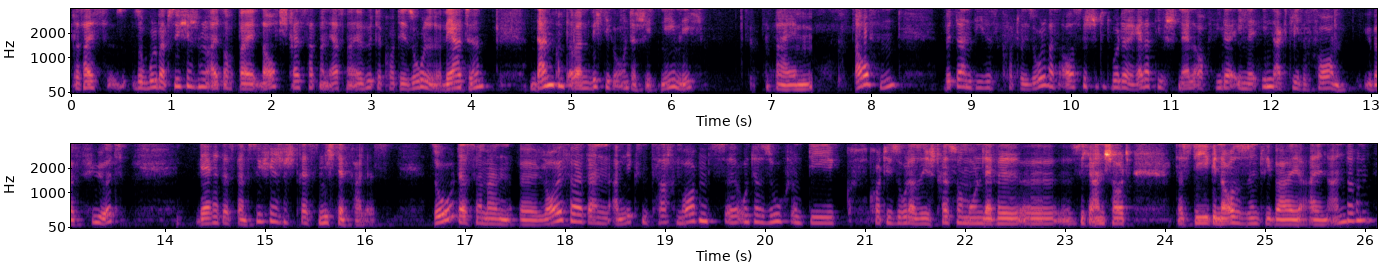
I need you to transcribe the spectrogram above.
Das heißt, sowohl bei psychischem als auch bei Laufstress hat man erstmal erhöhte Cortisolwerte. Dann kommt aber ein wichtiger Unterschied, nämlich beim Laufen wird dann dieses Cortisol, was ausgeschüttet wurde, relativ schnell auch wieder in eine inaktive Form überführt, während das beim psychischen Stress nicht der Fall ist. So, dass wenn man äh, Läufer dann am nächsten Tag morgens äh, untersucht und die Cortisol, also die Stresshormonlevel äh, sich anschaut, dass die genauso sind wie bei allen anderen,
